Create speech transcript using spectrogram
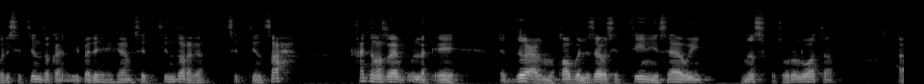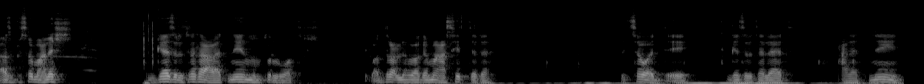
ودي 60 درجة يبقى دي كام 60 درجة 60 صح؟ خدنا نظرية بتقول لك إيه؟ الضلع المقابل لزاوية 60 يساوي نصف طول الوتر. قصدي معلش. جذر 3 على 2 من طول الوتر. يبقى الضلع اللي هو يا جماعة 6 ده بتساوي قد إيه؟ جذر 3 على 2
